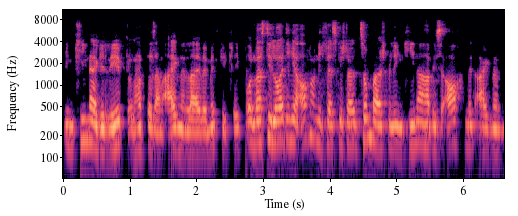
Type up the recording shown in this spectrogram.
in China gelebt und habe das am eigenen Leibe mitgekriegt. Und was die Leute hier auch noch nicht festgestellt, zum Beispiel in China habe ich es auch mit eigenen,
